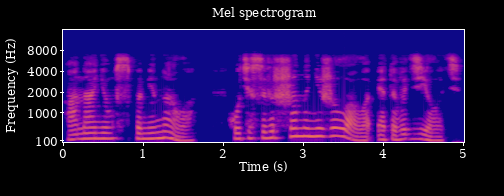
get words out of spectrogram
Она о нем вспоминала, хоть и совершенно не желала этого делать.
